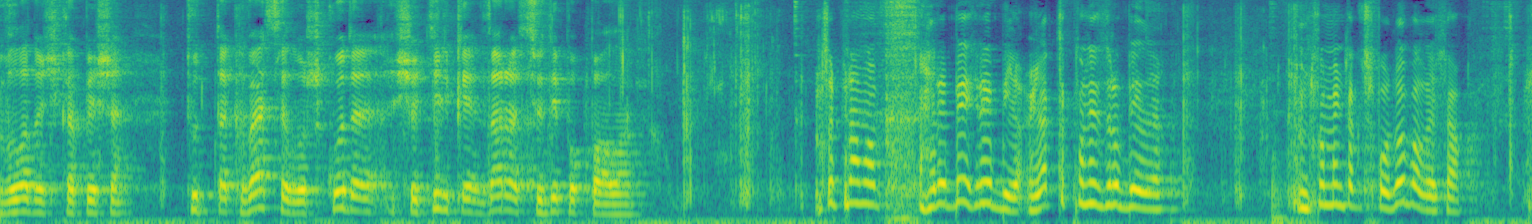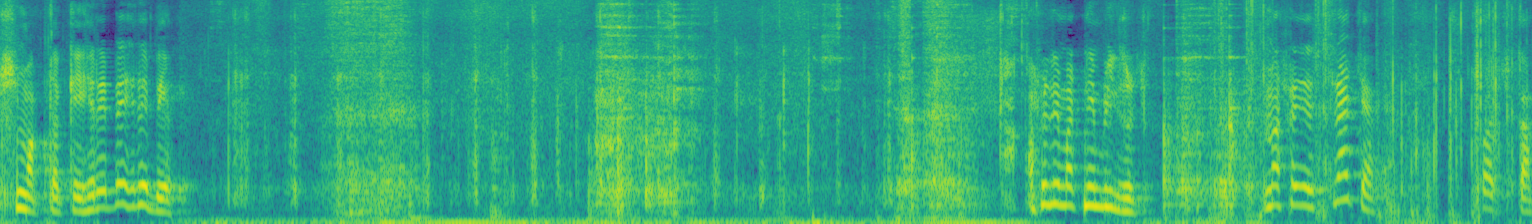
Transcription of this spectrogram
Владочка пише, тут так весело, шкода, що тільки зараз сюди попала. Це прямо гриби-гриби. Як так вони зробили? Ну, Це мені так сподобалося. Смак такий, гриби-гриби. А сюди мать не влізуть. Наша є третя пачка.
